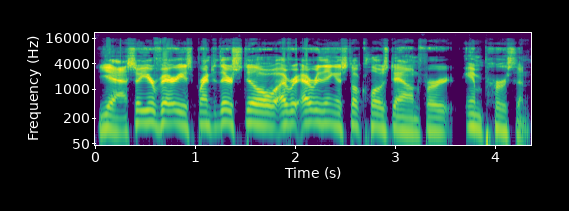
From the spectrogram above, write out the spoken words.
Yeah, so your various branches, they're still every, everything is still closed down for in person.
